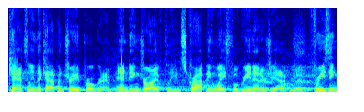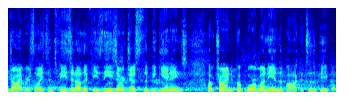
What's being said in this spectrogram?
Cancelling the cap-and-trade program, ending drive clean, scrapping Wasteful Green Energy Act, freezing driver's license fees and other fees. These are just the beginnings of trying to put more money in the pockets of the people.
